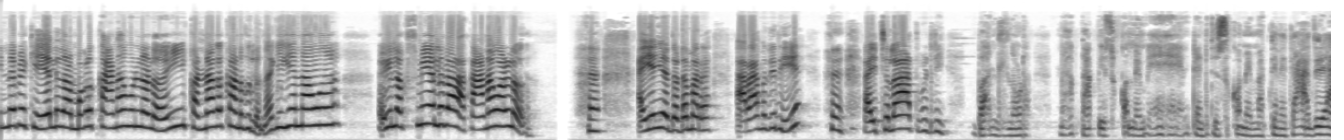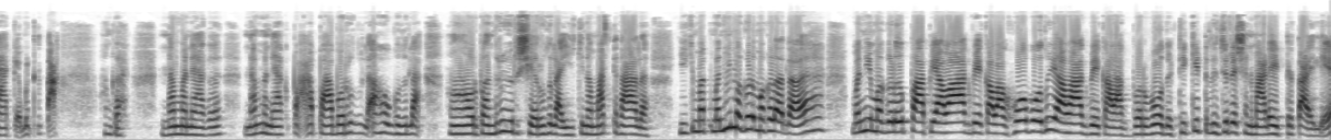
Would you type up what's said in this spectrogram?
ಇನ್ನ ಬೇಕು? ಎಲ್ಲದ ಮಗಳು ಕಾಣವಳ್ಳಳು ಈ ಕಣ್ಣಾಗ ಕಾಣುದಿಲ್ಲ. ನನಗೆ ನಾವು? ಐ, ಲಕ್ಷ್ಮಿ ಎಲ್ಲದ ಕಾಣವಳ್ಳು ಅಯ್ಯಯ್ಯ ದೊಡ್ಡ ಮರ ಆರಾಮದಿರಿ ಐ, ಚಲೋ ಆತು ಬಿಡ್ರಿ. ಬಂದ್ಲಿ ನೋಡು ನಾಲ್ಕು ನಾಲ್ಕು ದಿವ್ಸಕ್ಕೊಮ್ಮೆ ಎಂಟೆಂಟು ದಿವ್ಸಕ್ಕೊಮ್ಮೆ ಮತ್ತೇನೈತೆ? ಅದೇ ಹಾಕಿ ಬಿಟ್ಟಿರ್ತ ಹಂಗೆ ನಮ್ಮ ಮನ್ಯಾಗ ನಮ್ಮ ಮನ್ಯಾಗ ಪಾಪ ಬರೋದಿಲ್ಲ, ಹೋಗೋದಿಲ್ಲ. ಅವ್ರು ಬಂದರೂ ಇವ್ರು ಸೇರೋದಿಲ್ಲ, ಈಕಿನ ಮತ್ತೆ ಬಾಳ ಈಗ ಮತ್ತೆ ಮನಿ ಮಗಳು ಮಗಳಲ್ಲ ಮನೆ ಮಗಳು ಪಾಪ ಯಾವಾಗ ಬೇಕು ಅವಾಗ ಹೋಗ್ಬೋದು, ಯಾವಾಗ ಬೇಕು ಅವಾಗ ಬರ್ಬೋದು. ಟಿಕೆಟ್ ರಿಸರ್ವೇಷನ್ ಮಾಡಿ ಇಟ್ಟಿರ್ತಾ ಇಲ್ಲಿ.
